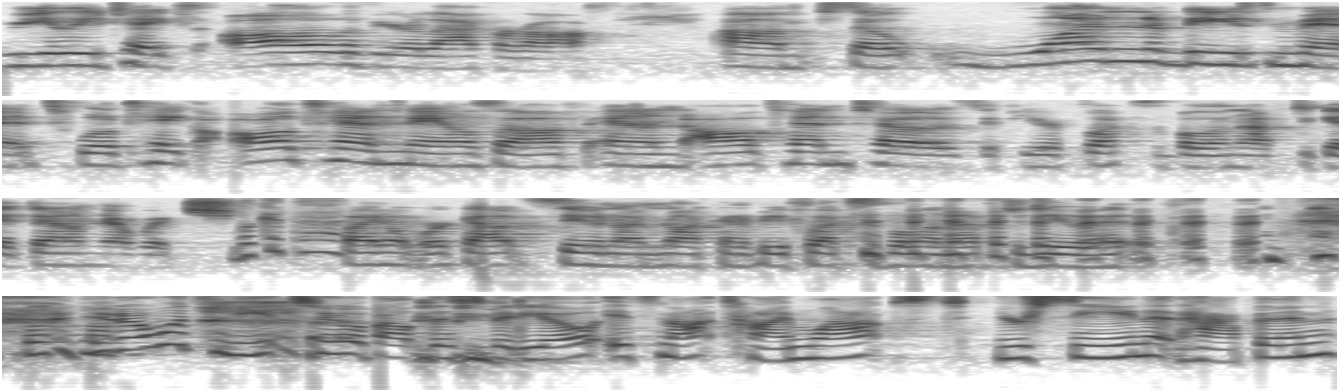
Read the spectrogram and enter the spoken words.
really takes all of your lacquer off um, so one of these mitts will take all 10 nails off and all 10 toes if you're flexible enough to get down there, which Look at that. if I don't work out soon, I'm not gonna be flexible enough to do it. you know what's neat too about this video? It's not time lapsed. You're seeing it happen.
